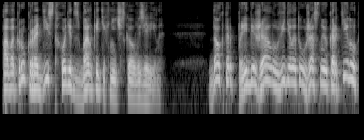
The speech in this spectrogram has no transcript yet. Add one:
а вокруг радист ходит с банкой технического вазелина. Доктор прибежал, увидел эту ужасную картину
